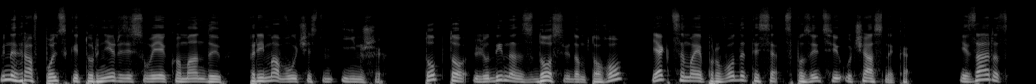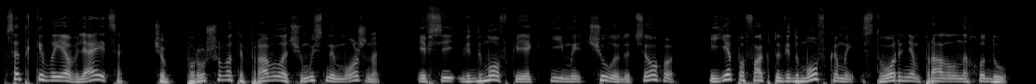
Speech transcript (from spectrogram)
Він грав польський турнір зі своєю командою, приймав участь в інших. Тобто людина з досвідом того, як це має проводитися з позиції учасника. І зараз все-таки виявляється, що порушувати правила чомусь не можна, І всі відмовки, які ми чули до цього, і є по факту відмовками і створенням правил на ходу.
